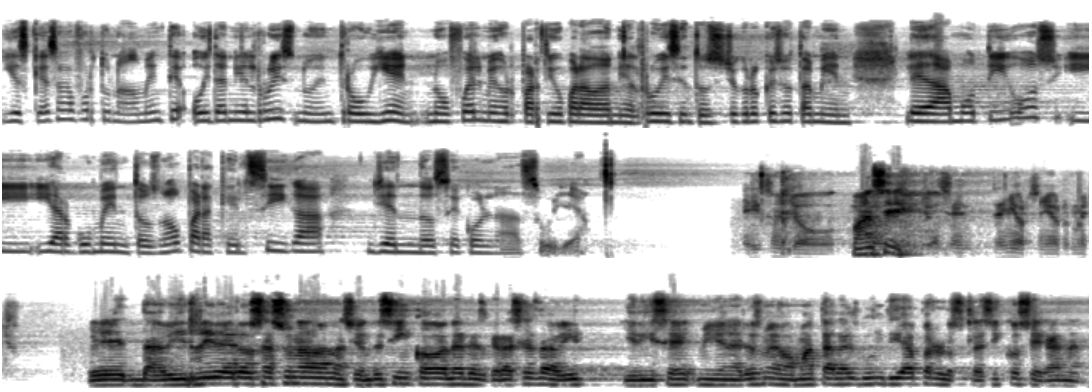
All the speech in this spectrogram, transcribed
y es que desafortunadamente hoy Daniel Ruiz no entró bien, no fue el mejor partido para Daniel Ruiz. Entonces yo creo que eso también le da motivos y, y argumentos, ¿no? Para que él siga yéndose con la suya. Edison, yo, Juanse. yo- yo señor, señor Mecho. Eh, David Riveros hace una donación de 5 dólares, gracias David, y dice, Millonarios me va a matar algún día, pero los clásicos se ganan.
